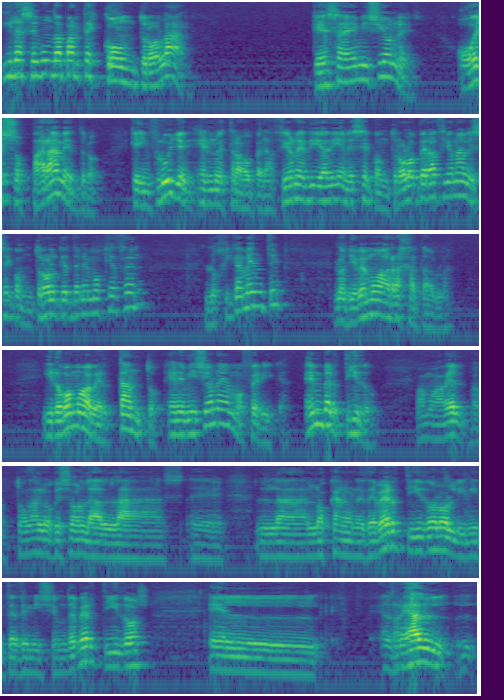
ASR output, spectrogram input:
Y la segunda parte es controlar que esas emisiones o esos parámetros que influyen en nuestras operaciones día a día, en ese control operacional, ese control que tenemos que hacer, lógicamente lo llevemos a rajatabla. Y lo vamos a ver tanto en emisiones atmosféricas, en vertido, vamos a ver todas lo que son las, eh, los cánones de vertido, los límites de emisión de vertidos, el, el real,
